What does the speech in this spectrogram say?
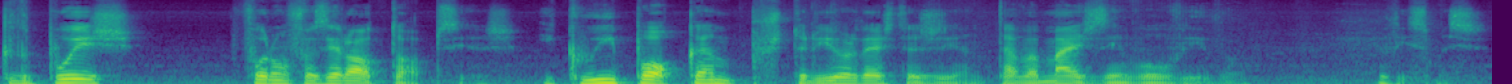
que depois foram fazer autópsias e que o hipocampo posterior desta gente estava mais desenvolvido, eu disse, mas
